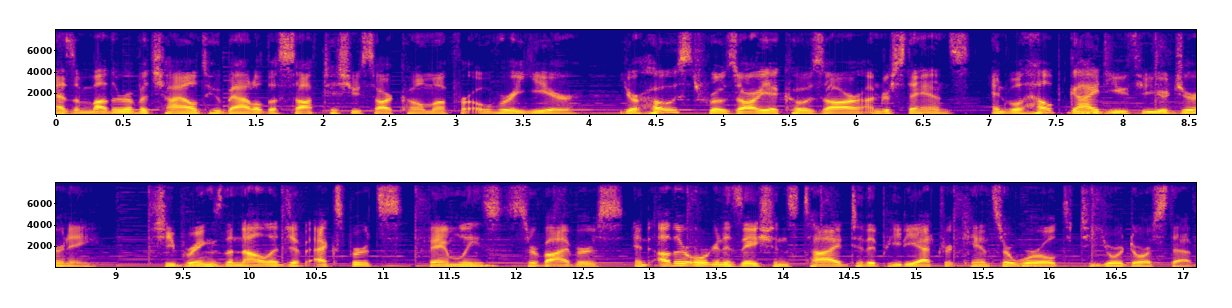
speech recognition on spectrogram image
As a mother of a child who battled a soft tissue sarcoma for over a year, your host, Rosaria Kozar, understands and will help guide you through your journey. She brings the knowledge of experts, families, survivors, and other organizations tied to the pediatric cancer world to your doorstep.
